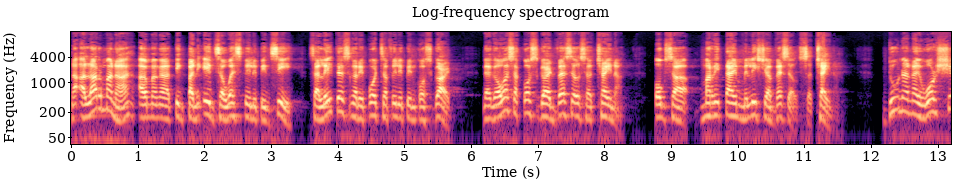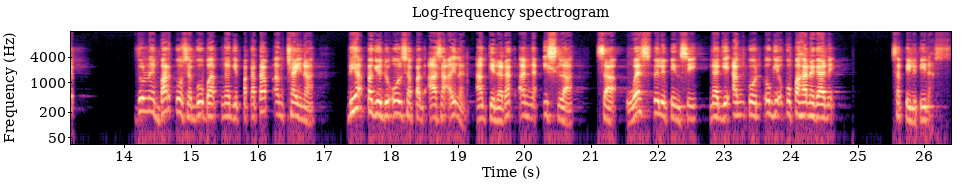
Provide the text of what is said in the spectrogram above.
Naalarma na ang mga tigpaniid sa West Philippine Sea sa latest nga report sa Philippine Coast Guard nga gawa sa Coast Guard vessel sa China o sa maritime militia vessels sa China. Doon na nay warship, doon na barko sa gubat nga gipakatap ang China diha pagyuduol sa Pag-asa Island, ang kinadak-an nga isla sa West Philippine Sea nga giangkon o giokupahan na gani sa Pilipinas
